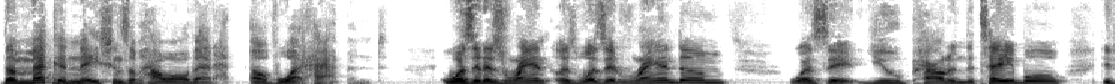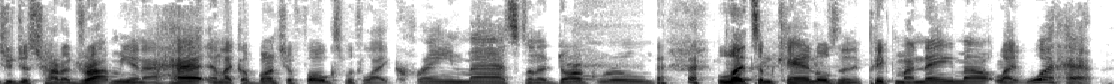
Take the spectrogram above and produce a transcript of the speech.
the machinations of how all that of what happened. Was it as ran as was it random? Was it you pounding the table? Did you just try to drop me in a hat and like a bunch of folks with like crane masks in a dark room, lit some candles and then picked my name out? Like what happened?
